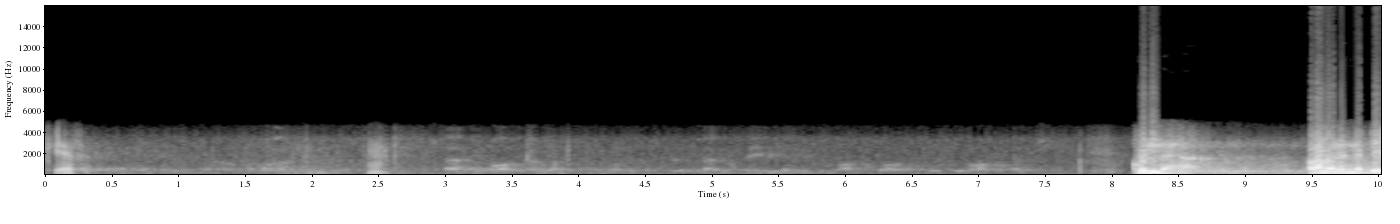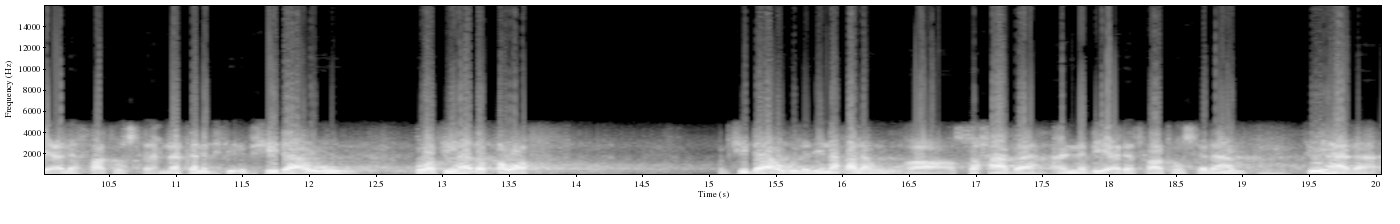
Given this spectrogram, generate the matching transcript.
كيف؟ كلها. رمل النبي عليه الصلاة والسلام. لكن ابتداؤه هو في هذا الطواف. ابتداؤه الذي نقله الصحابة عن النبي عليه الصلاة والسلام في هذا.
